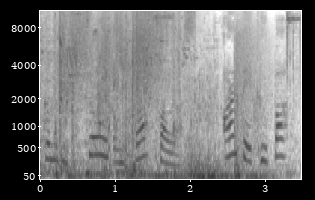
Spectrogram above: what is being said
are gonna be so impressed by us, aren't they, Kupa?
